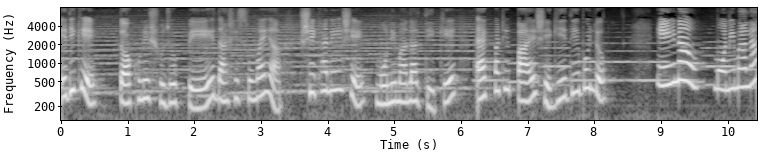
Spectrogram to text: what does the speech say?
এদিকে তখনই সুযোগ পেয়ে দাসী সুমাইয়া সেখানে এসে মণিমালার দিকে এক পাটি পায়েস এগিয়ে দিয়ে বলল, এই নাও মণিমালা,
